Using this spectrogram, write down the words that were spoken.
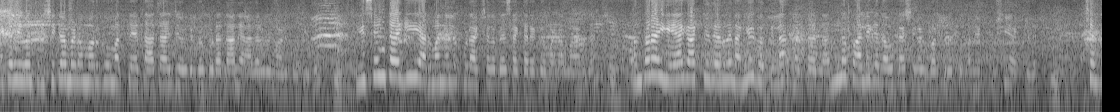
ಯಾಕಂದರೆ ಇವತ್ತು ರಿಷಿಕಾ ಮೇಡಮ್ ಅವ್ರಿಗೂ ಮತ್ತು ತಾತಾಜಿ ಅವ್ರಿಗೂ ಕೂಡ ನಾನೇ ಆಧಾರಗಳು ರೀಸೆಂಟ್ ರೀಸೆಂಟಾಗಿ ಅರಮನೆಯಲ್ಲೂ ಕೂಡ ಅಕ್ಷರಾಭ್ಯಾಸ ಕಾರ್ಯಕ್ರಮ ಮಾಡಿದೆ. ಒಂಥರ ಹೇಗಾಗ್ತಿದೆ ಅಂದರೆ ನನಗೆ ಗೊತ್ತಿಲ್ಲ ಬಟ್ ನನ್ನ ಪಾಲಿಗೆ ಅದು ಅವಕಾಶಗಳು ಬರ್ತಿರೋದು ತುಂಬಾ ಖುಷಿ ಆಗ್ತಿದೆ. ಚಂದ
